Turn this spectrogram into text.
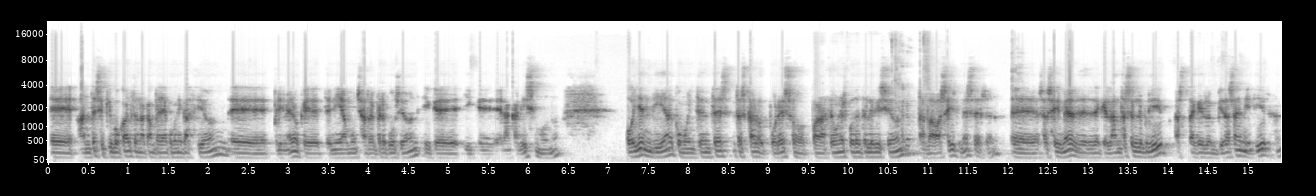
eh, antes equivocarte en una campaña de comunicación, eh, primero que tenía mucha repercusión y que, y que era carísimo, ¿no? Hoy en día, como intentes, entonces claro, por eso, para hacer un spot de televisión, tardaba seis meses, ¿eh? o sea, seis meses desde que lanzas el blip hasta que lo empiezas a emitir. ¿eh?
